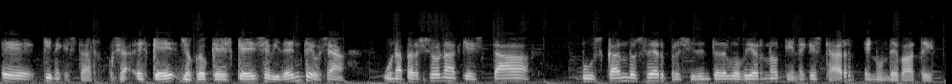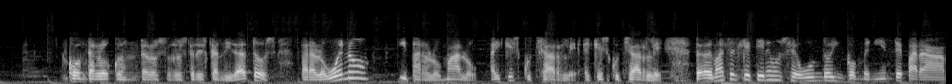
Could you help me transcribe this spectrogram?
eh, tiene que estar. O sea, es que yo creo que es que es evidente. O sea, una persona que está buscando ser presidente del gobierno tiene que estar en un debate contra, lo, contra los otros tres candidatos, para lo bueno y para lo malo. Hay que escucharle, hay que escucharle. Pero además es que tiene un segundo inconveniente para,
